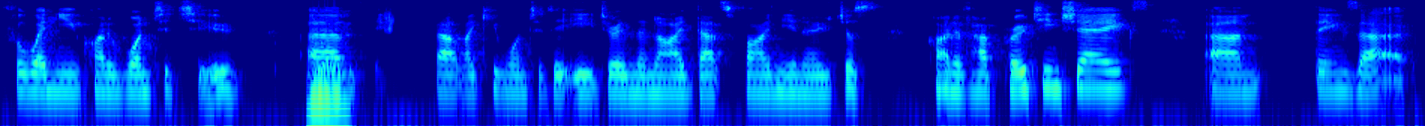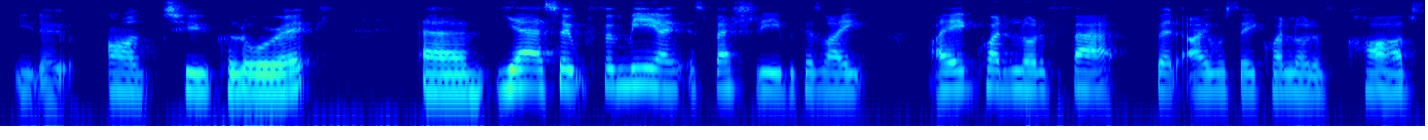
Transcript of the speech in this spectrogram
for when you kind of wanted to. Um, Right. if you felt like you wanted to eat during the night that's fine you know just kind of have protein shakes um, things that you know aren't too caloric um, yeah so for me I, especially because i i ate quite a lot of fat but i also ate quite a lot of carbs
